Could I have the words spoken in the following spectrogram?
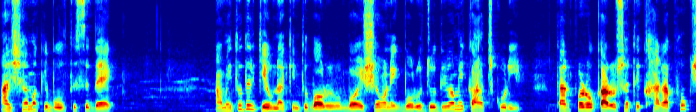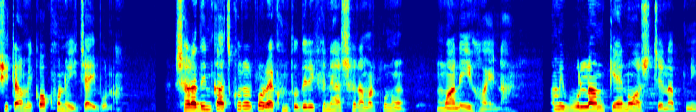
আয়সা আমাকে বলতেছে, দেখ, আমি তোদের কেউ না, কিন্তু বড় বয়সে অনেক বড়, যদিও আমি কাজ করি তারপরও কারোর সাথে খারাপ হোক, সেটা আমি কখনোই চাইব না। সারাদিন কাজ করার পর এখন তোদের এখানে আসার আমার কোনো মানেই হয় না। আমি বললাম, কেন আসছেন আপনি?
